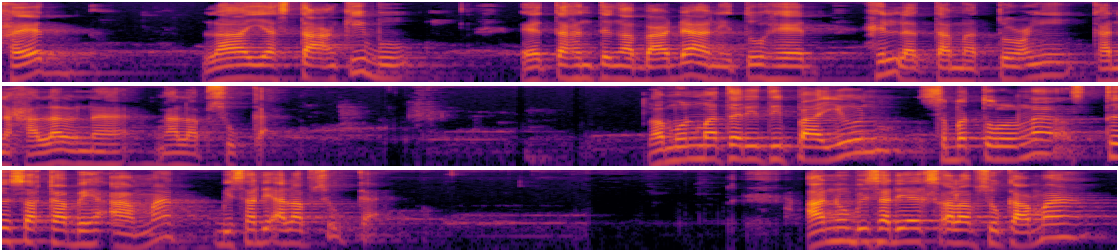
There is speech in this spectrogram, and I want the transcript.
head la yasta'kibu. Eta henteu badan itu head hilat tamattu'i kana halalna ngalap suka. Lamun materi tipayun sebetulna teu sakabeh amat bisa dialap suka. Anu bisa dieks alap suka mah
